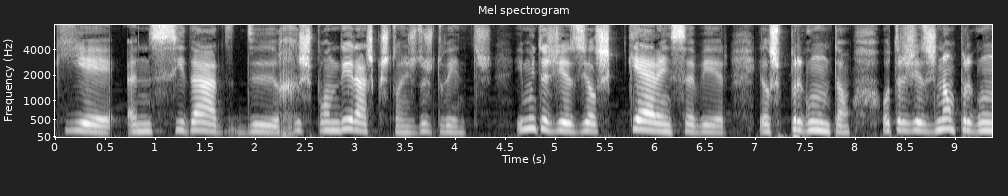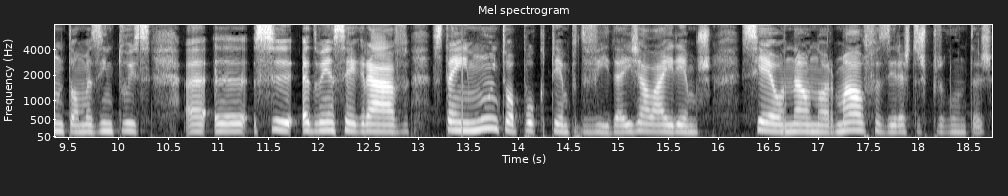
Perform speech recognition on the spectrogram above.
que é a necessidade de responder às questões dos doentes e muitas vezes eles querem saber, eles perguntam, outras vezes não perguntam, mas intui-se uh, uh, se a doença é grave, se têm muito ou pouco tempo de vida, e já lá iremos se é ou não normal fazer estas perguntas.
